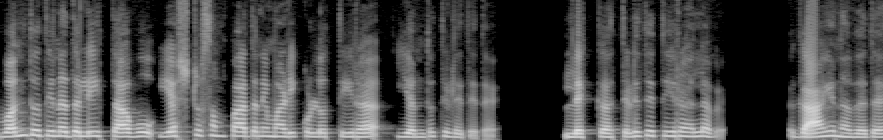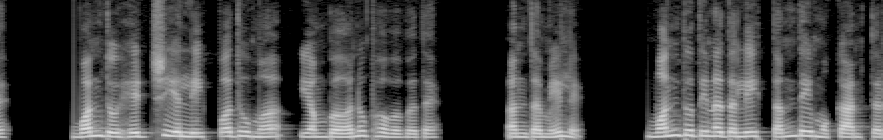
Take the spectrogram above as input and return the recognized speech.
ಒಂದು ದಿನದಲ್ಲಿ ತಾವು ಎಷ್ಟು ಸಂಪಾದನೆ ಮಾಡಿಕೊಳ್ಳುತ್ತೀರಾ ಎಂದು ತಿಳಿದಿದೆ. ಲೆಕ್ಕ ತಿಳಿದಿದ್ದೀರಾ ಅಲ್ಲವೇ? ಗಾಯನವಿದೆ. ಒಂದು ಹೆಜ್ಜೆಯಲ್ಲಿ ಪದುಮ ಎಂಬ ಅನುಭವವಿದೆ. ಅಂದ ಮೇಲೆ, ಒಂದು ದಿನದಲ್ಲಿ ತಂದೆ ಮುಖಾಂತರ,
